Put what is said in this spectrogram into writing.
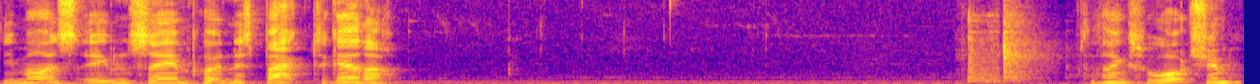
you might even see him putting this back together. So thanks for watching.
